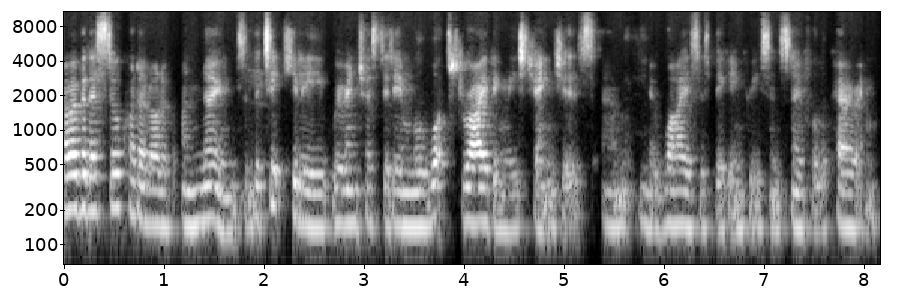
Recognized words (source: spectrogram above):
However, there's still quite a lot of unknowns, and particularly we're interested in well, what's driving these changes? Um, you know, why is this big increase in snowfall occurring?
